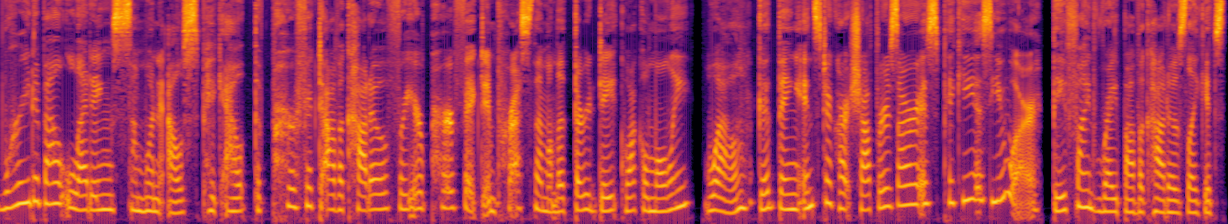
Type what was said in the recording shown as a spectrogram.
worried about letting someone else pick out the perfect avocado for your perfect impress them on the third date guacamole. Well, good thing Instacart shoppers are as picky as you are. They find ripe avocados like it's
